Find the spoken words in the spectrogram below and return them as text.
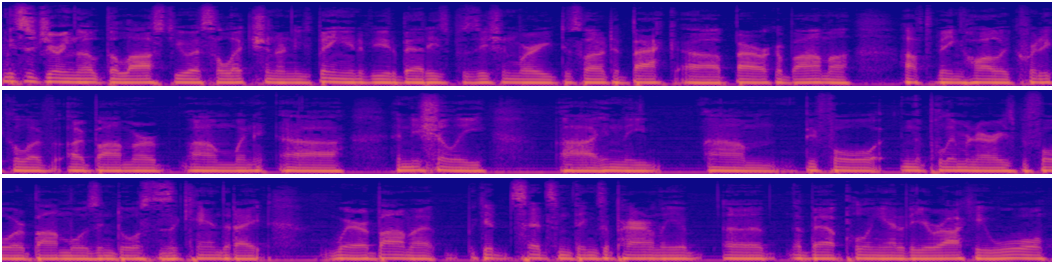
This is during the, the last US election, and he's being interviewed about his position where he decided to back uh, Barack Obama after being highly critical of Obama um, when uh, initially uh, in the um, before in the preliminaries before Obama was endorsed as a candidate, where Obama had said some things apparently uh, about pulling out of the Iraqi war.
